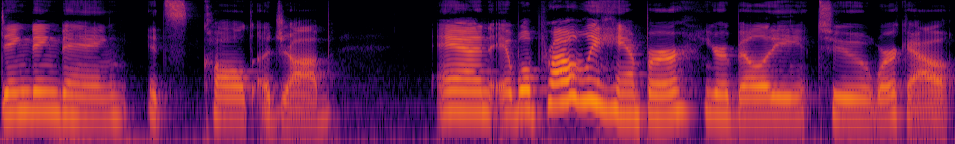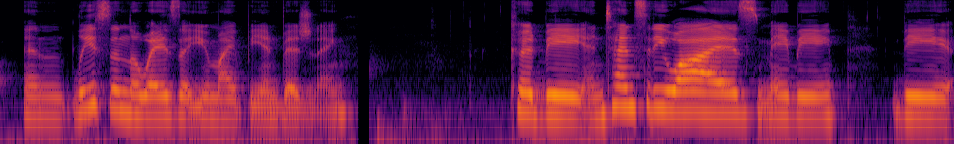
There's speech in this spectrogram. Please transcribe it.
Ding, ding, ding. It's called a job. And it will probably hamper your ability to work out, at least in the ways that you might be envisioning. Could be intensity wise, maybe the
